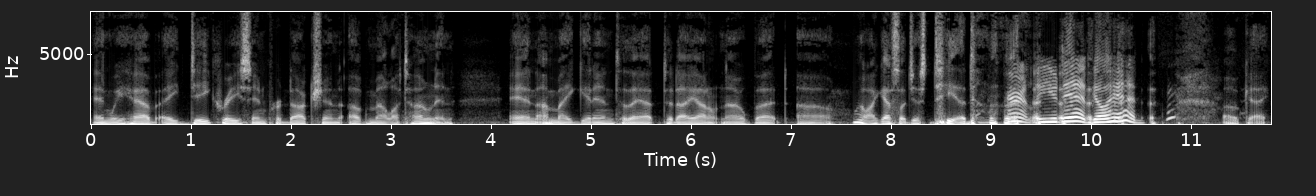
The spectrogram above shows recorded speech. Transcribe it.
and we have a decrease in production of melatonin. And I may get into that today. I don't know, but uh, well, I guess I just did. Apparently, you did. Go ahead. okay.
